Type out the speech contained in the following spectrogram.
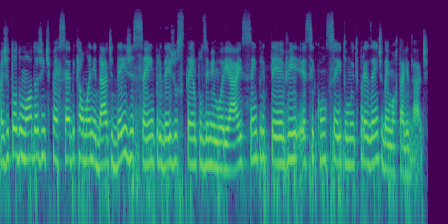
Mas de todo modo a gente percebe que a humanidade desde sempre, desde os tempos imemoriais, sempre teve esse conceito muito presente da imortalidade.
